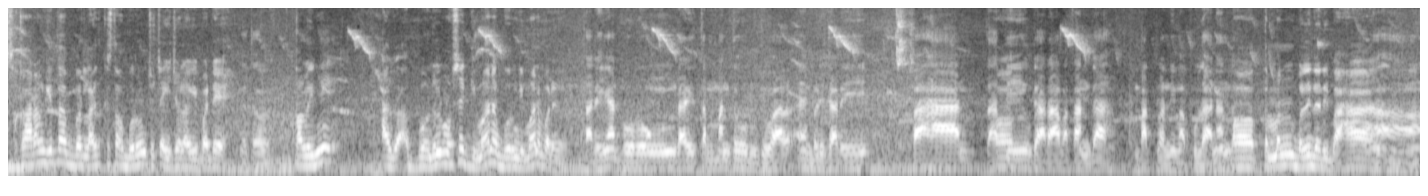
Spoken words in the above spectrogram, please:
Sekarang kita berlanjut ke stok burung cuca hijau lagi pada. Betul. Kalau ini agak bondol maksudnya gimana burung gimana pada? Tadinya burung dari teman tuh jual eh beli dari bahan, tapi udah rawatan udah 4 bulan 5 bulanan. Oh temen beli dari bahan. Ah.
